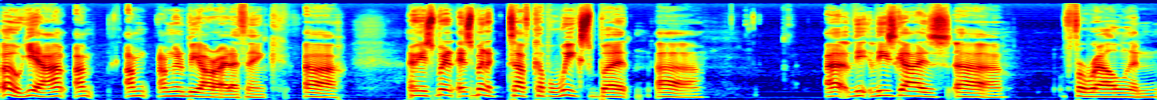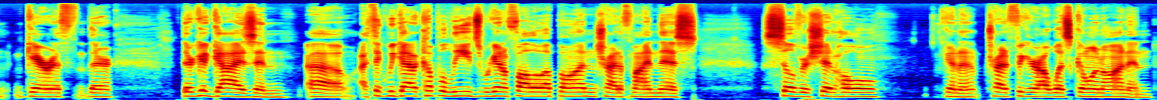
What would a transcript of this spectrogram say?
Oh yeah, I- I'm I'm I'm gonna be all right. I think. Uh, I mean, it's been it's been a tough couple weeks, but uh, uh the, these guys, uh, Pharrell and Gareth, they're they're good guys, and uh, I think we got a couple leads we're gonna follow up on, try to find this silver shithole. Gonna try to figure out what's going on, and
